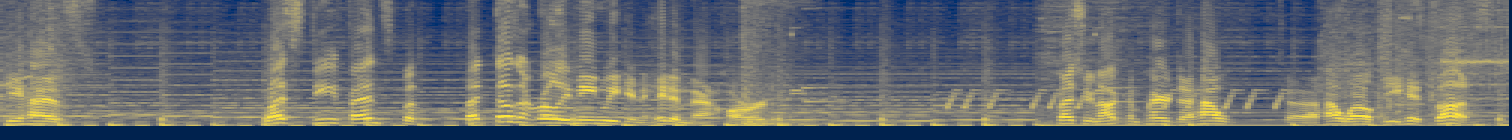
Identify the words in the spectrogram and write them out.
he has less defense, but that doesn't really mean we can hit him that hard. Especially not compared to how uh, how well he hits us.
